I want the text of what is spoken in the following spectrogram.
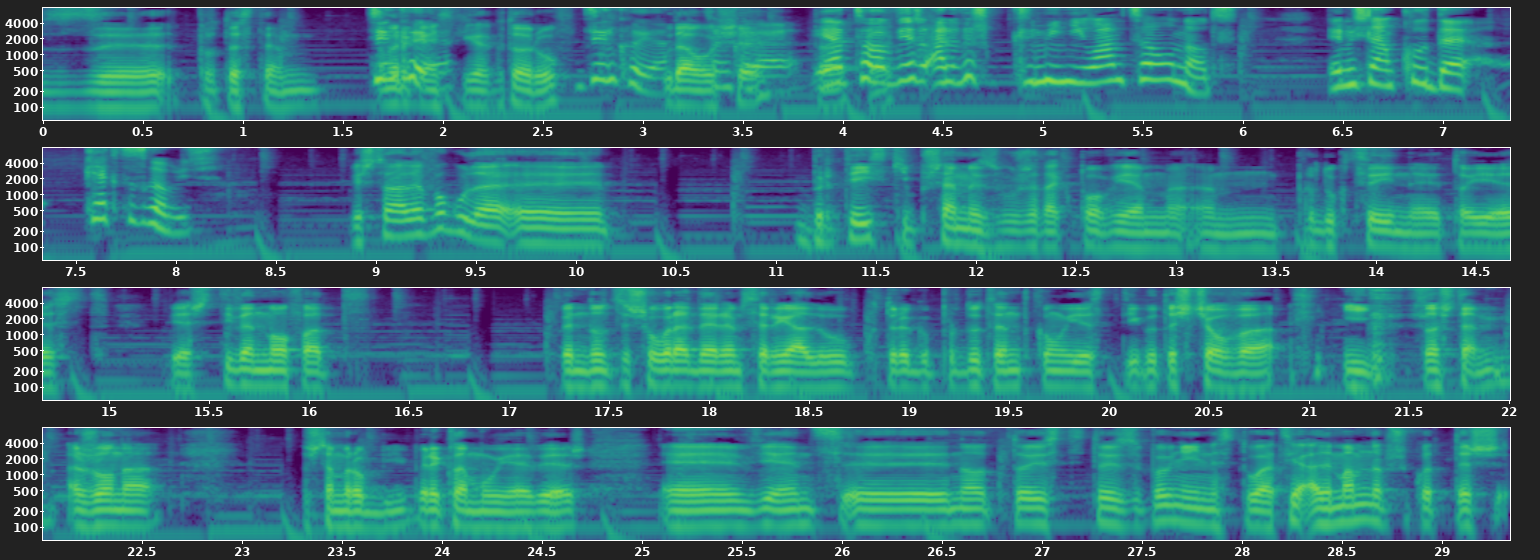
z protestem Dziękuję. amerykańskich aktorów. Dziękuję. Udało dziękuję. się. Tak, ja to, tak. wiesz, ale wiesz, kminiłam całą noc. Ja myślałam, kurde, jak to zrobić? Wiesz co, ale w ogóle y, brytyjski przemysł, że tak powiem, y, produkcyjny to jest, wiesz, Steven Moffat będący showrunnerem serialu, którego producentką jest jego teściowa i coś tam, a żona coś tam robi, reklamuje, wiesz. E, więc e, no, to, jest, to jest zupełnie inna sytuacja, ale mam na przykład też e,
